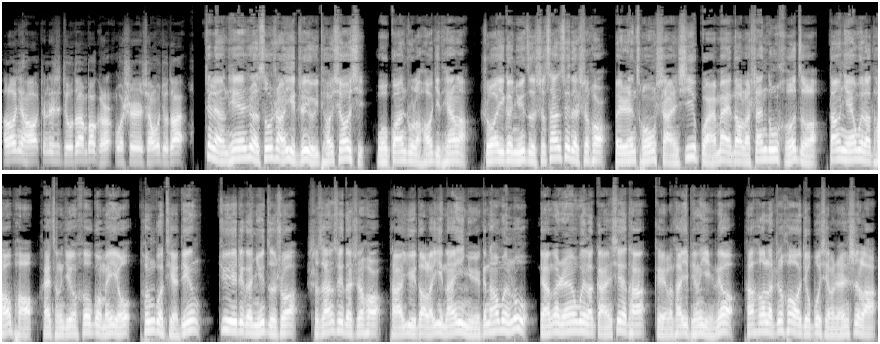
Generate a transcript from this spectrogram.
Hello，你好，这里是九段爆梗，我是玄武九段。这两天热搜上一直有一条消息，我关注了好几天了，说一个女子十三岁的时候被人从陕西拐卖到了山东菏泽，当年为了逃跑，还曾经喝过煤油，吞过铁钉。据这个女子说，十三岁的时候，她遇到了一男一女跟她问路，两个人为了感谢她，给了她一瓶饮料，她喝了之后就不省人事了，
